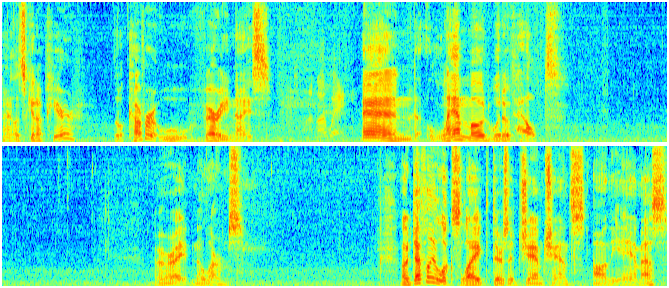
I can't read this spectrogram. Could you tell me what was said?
All right, let's get up here. Little cover. Ooh, very nice. On my way. And LAM mode would have helped. All right, no LRMs. Oh, it definitely looks like there's a jam chance on the AMS.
